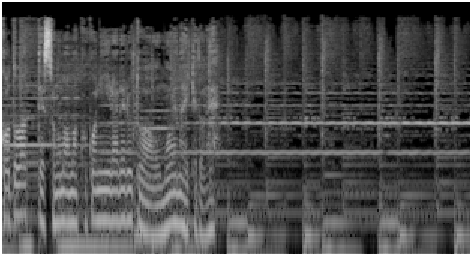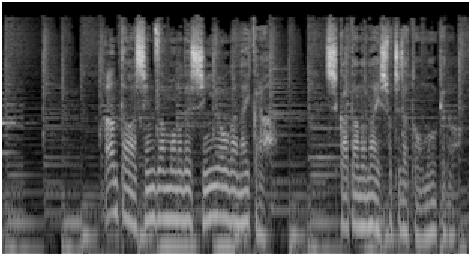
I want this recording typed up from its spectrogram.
断ってそのままここにいられるとは思えないけどね。あんたは新参者で信用がないから仕方のない処置だと思うけど。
